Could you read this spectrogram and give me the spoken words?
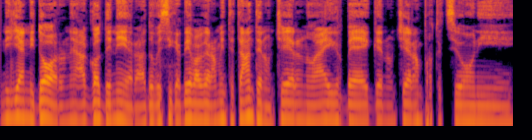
negli anni d'oro, nella Golden Era, dove si cadeva veramente tante, non c'erano airbag, non c'erano protezioni.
